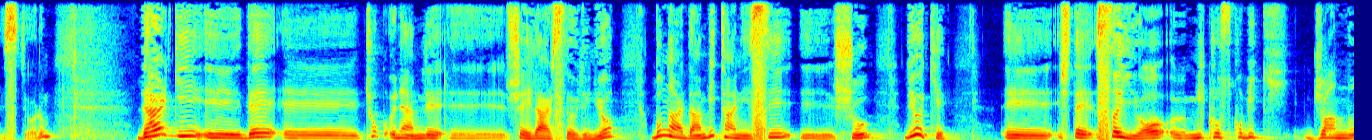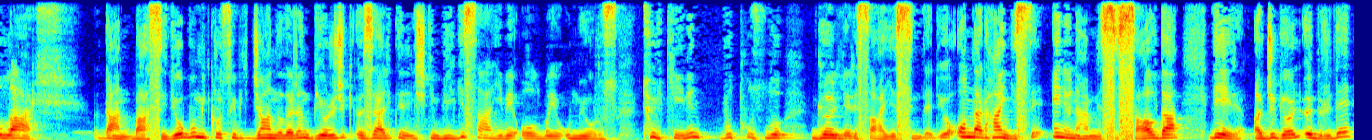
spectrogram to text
istiyorum. Dergide çok önemli şeyler söyleniyor. Bunlardan bir tanesi şu. Diyor ki işte sayıyor mikroskobik canlılardan bahsediyor. Bu mikroskobik canlıların biyolojik özelliklerine ilişkin bilgi sahibi olmayı umuyoruz. Türkiye'nin bu tuzlu gölleri sayesinde diyor. Onlar hangisi? En önemlisi Salda, diğeri Acıgöl, öbürü de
